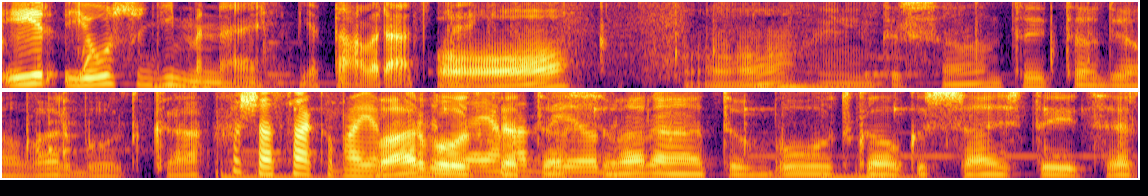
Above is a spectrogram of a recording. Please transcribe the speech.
ir jūsu ģimenē, ja tā varētu teikt. O, o, interesanti. Tad jau varbūt, ka. Pašā sākumā jau Varbūt ka tas atbildi. varētu būt kaut kas saistīts ar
